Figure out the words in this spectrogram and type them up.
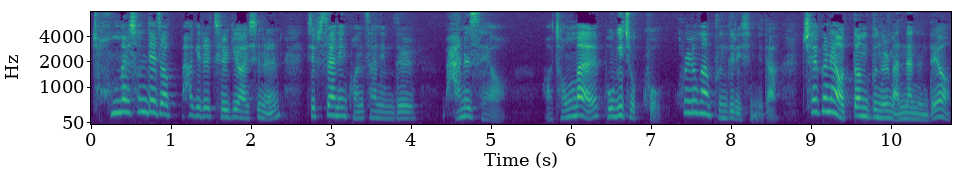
정말 손대접하기를 즐겨 하시는 집사님, 권사님들 많으세요. 어, 정말 보기 좋고 훌륭한 분들이십니다. 최근에 어떤 분을 만났는데요.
